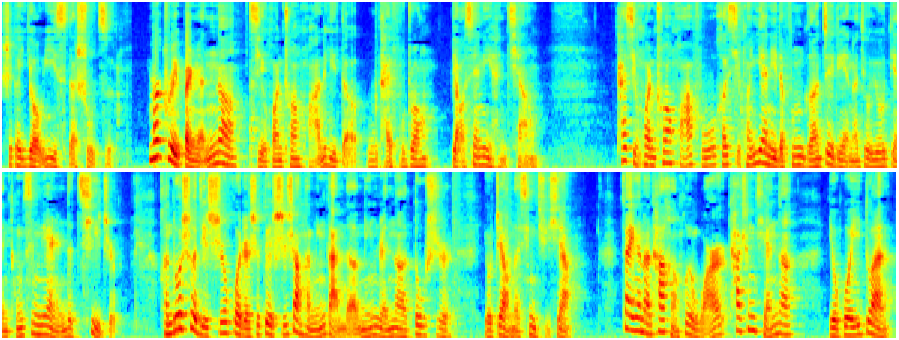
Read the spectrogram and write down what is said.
是个有意思的数字。Mercury 本人呢，喜欢穿华丽的舞台服装，表现力很强。他喜欢穿华服和喜欢艳丽的风格，这点呢，就有点同性恋人的气质。很多设计师或者是对时尚很敏感的名人呢，都是有这样的性取向。再一个呢，他很会玩。他生前呢，有过一段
